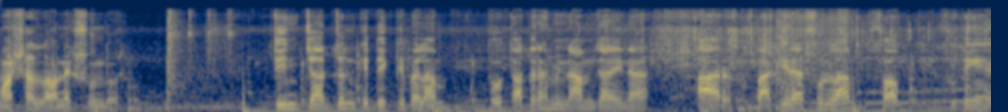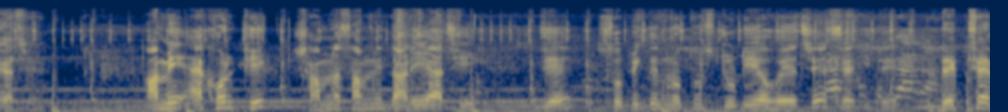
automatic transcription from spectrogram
মার্শাল্লাহ অনেক সুন্দর। তিন চারজনকে দেখতে পেলাম, তো তাদের আমি নাম জানি না, আর বাকিরা শুনলাম সব শুটিংয়ে গেছে। আমি এখন ঠিক সামনাসামনি দাঁড়িয়ে আছি যে শফিকদের নতুন স্টুডিও হয়েছে সেটিতে। দেখছেন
